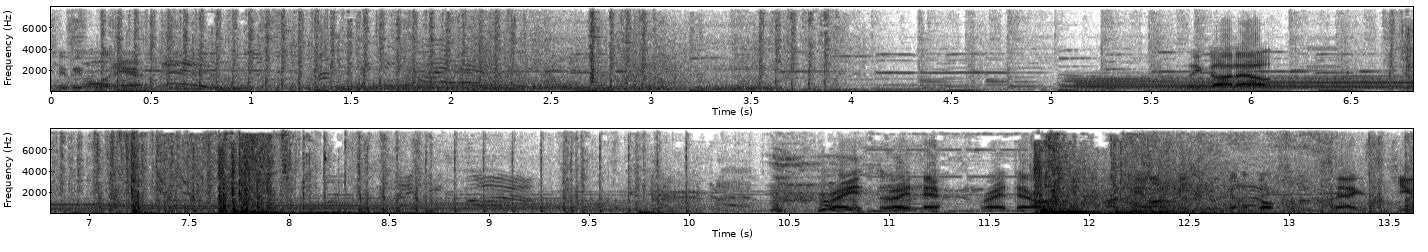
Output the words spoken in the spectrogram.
two people in here. They got out. Right, right there, right there on me, on me, on me. He's gonna go from tags Q.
